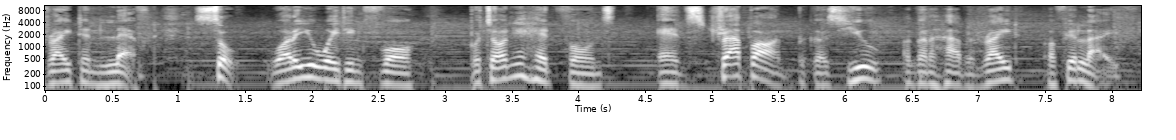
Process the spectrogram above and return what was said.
right and left. So, what are you waiting for? Put on your headphones and strap on because you are going to have a ride of your life.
